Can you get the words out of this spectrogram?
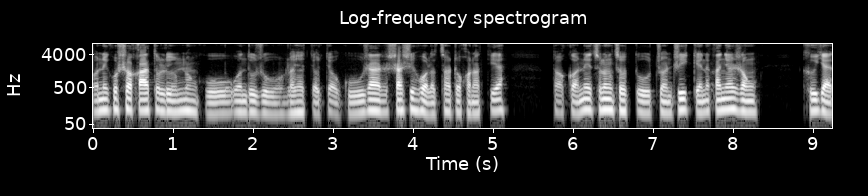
ở đây có sao cá tôi lượm nông cũ quân tu dù là chậu chậu cũ ra sát sĩ 火 là sao đồ khó nó tiếc thọ có nên số lăng số tù chuẩn chỉ cái nó cá nhân rồng cứ giải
